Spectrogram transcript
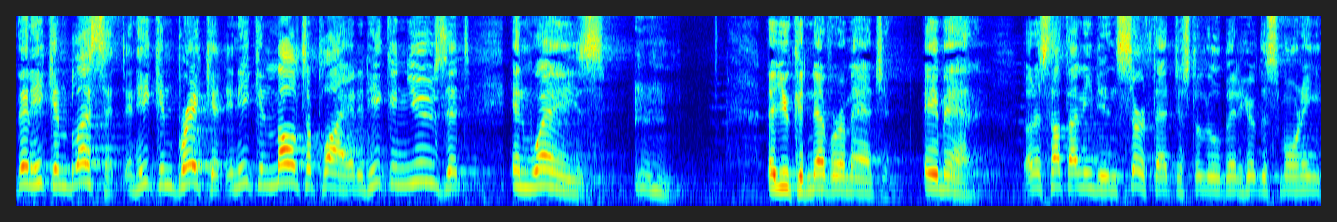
then he can bless it and he can break it and he can multiply it and he can use it in ways that you could never imagine. Amen. I just thought I need to insert that just a little bit here this morning.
